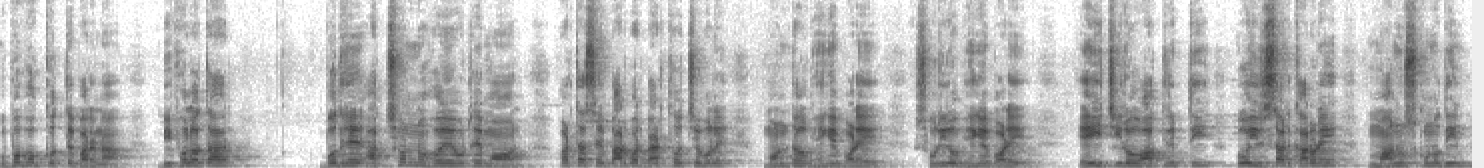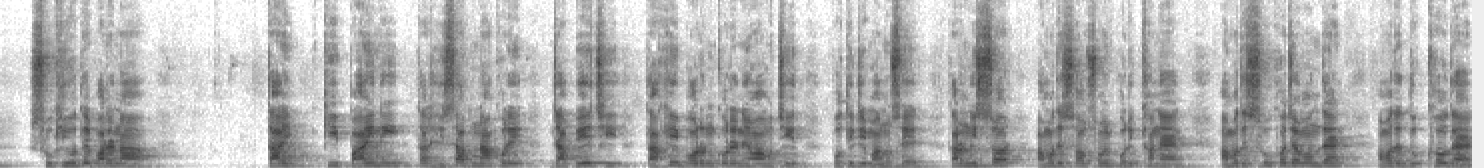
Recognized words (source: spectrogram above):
উপভোগ করতে পারে না। বিফলতার বোধে আচ্ছন্ন হয়ে ওঠে মন। অর্থাৎ সে বারবার ব্যর্থ হচ্ছে বলে মনটাও ভেঙে পড়ে, শরীরও ভেঙে পড়ে। এই চির অতৃপ্তি ও ঈর্ষার কারণে মানুষ কোনোদিন সুখী হতে পারে না। তাই কি পাইনি তার হিসাব না করে যা পেয়েছি তাকেই বরণ করে নেওয়া উচিত। প্রতিটি মানুষের। কারণ ঈশ্বর আমাদের সবসময় পরীক্ষা নেন, আমাদের সুখও যেমন দেন, আমাদের দুঃখও দেন,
